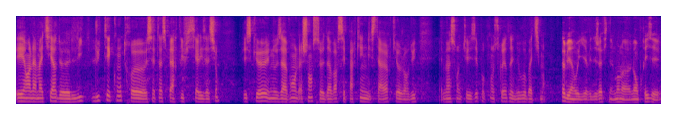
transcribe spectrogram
et en la matière de lutter contre euh, cet aspect artificialisation, puisque nous avons la chance d'avoir ces parkings extérieurs qui aujourd'hui eh bien, sont utilisés pour construire des nouveaux bâtiments. Très bien, oui, il y avait déjà finalement l'emprise et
